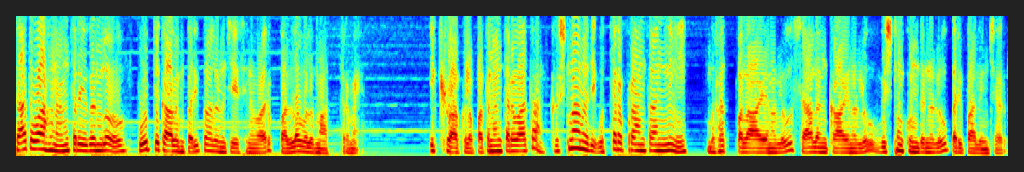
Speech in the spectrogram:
శాతవాహన అంతరయుగంలో పూర్తికాలం పరిపాలన చేసిన వారు పల్లవులు మాత్రమే. ఇక్ష్వాకుల పతనం తర్వాత కృష్ణానది ఉత్తర ప్రాంతాన్ని బృహత్పలాయనులు శాలంకాయనులు విష్ణుకుండనులు పరిపాలించారు.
